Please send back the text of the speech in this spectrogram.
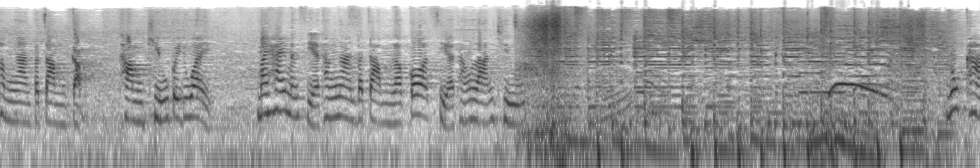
ทำงานประจำกับทำคิ้วไปด้วย ไม่ให้มันเสียทั้งงานประจำแล้วก็เสียทั้งร้านคิ้ว ลูกค้า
